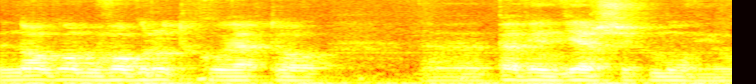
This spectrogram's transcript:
nogą w ogródku, jak to e, pewien wierszyk mówił.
